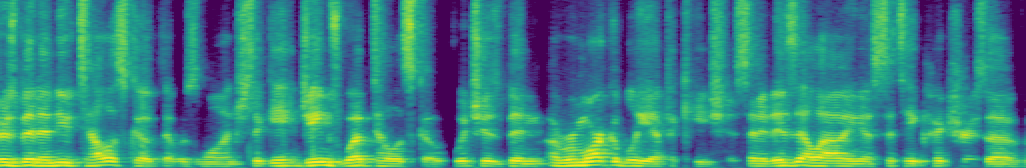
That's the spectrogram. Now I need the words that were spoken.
there's been a new telescope that was launched, the James Webb Telescope, which has been uh, remarkably efficacious, and it is allowing us to take pictures of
